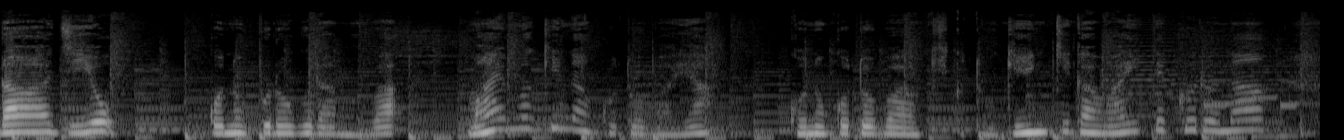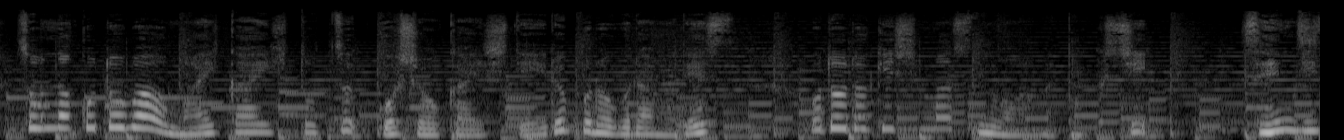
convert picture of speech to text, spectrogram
ラジオ。このプログラムは前向きな言葉やこの言葉を聞くと元気が湧いてくるな。そんな言葉を毎回一つご紹介しているプログラムです。お届けしますのは私、先日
